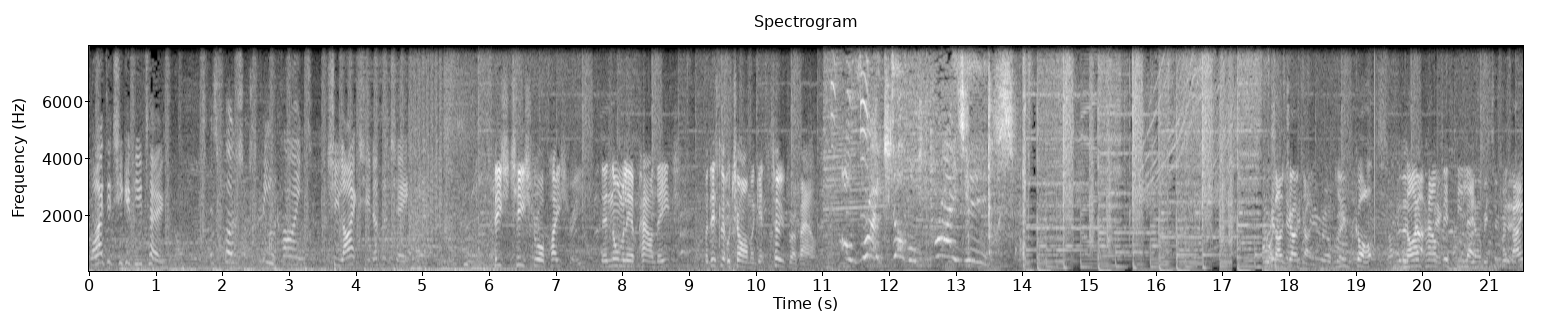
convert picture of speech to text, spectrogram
Why did she give you two? It's for just being kind. She likes you, doesn't she? These cheese straw pastries, they're normally a pound each, but this little charmer gets two for a pound. Alright, double prizes! So Jojo, you've got £9.50 left, okay?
